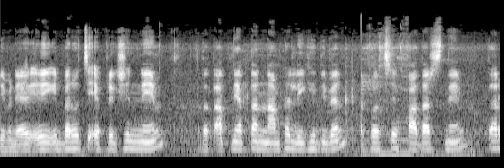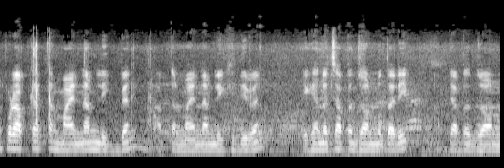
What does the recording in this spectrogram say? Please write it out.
দিবেন। এবার হচ্ছে অ্যাপ্লিকেশন নেম অর্থাৎ আপনি আপনার নামটা লিখে দিবেন, তারপর হচ্ছে ফাদার্স নেম তারপর আপনি আপনার মায়ের নাম লিখবেন, আপনার মায়ের নাম লিখে দিবেন। এখানে হচ্ছে আপনার জন্ম তারিখ, আপনি আপনার জন্ম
